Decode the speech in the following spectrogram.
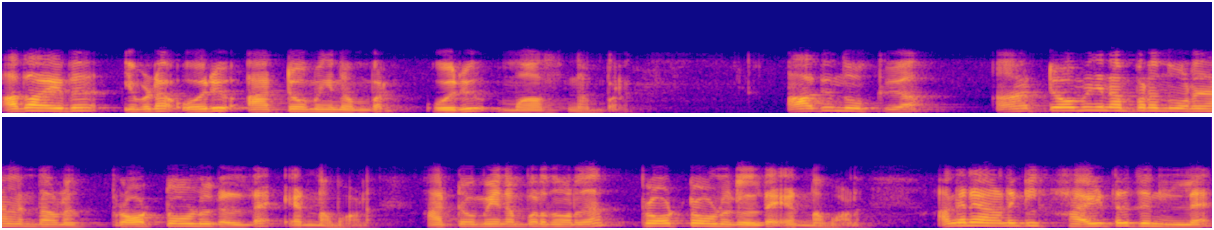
അതായത് ഇവിടെ ഒരു ആറ്റോമിക് നമ്പർ ഒരു മാസ് നമ്പർ ആദ്യം നോക്കുക ആറ്റോമിക് നമ്പർ എന്ന് പറഞ്ഞാൽ എന്താണ്? പ്രോട്ടോണുകളുടെ എണ്ണമാണ്. ആറ്റോമിക് നമ്പർ എന്ന് പറഞ്ഞാൽ പ്രോട്ടോണുകളുടെ എണ്ണമാണ്. അങ്ങനെയാണെങ്കിൽ ഹൈഡ്രജനിലെ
